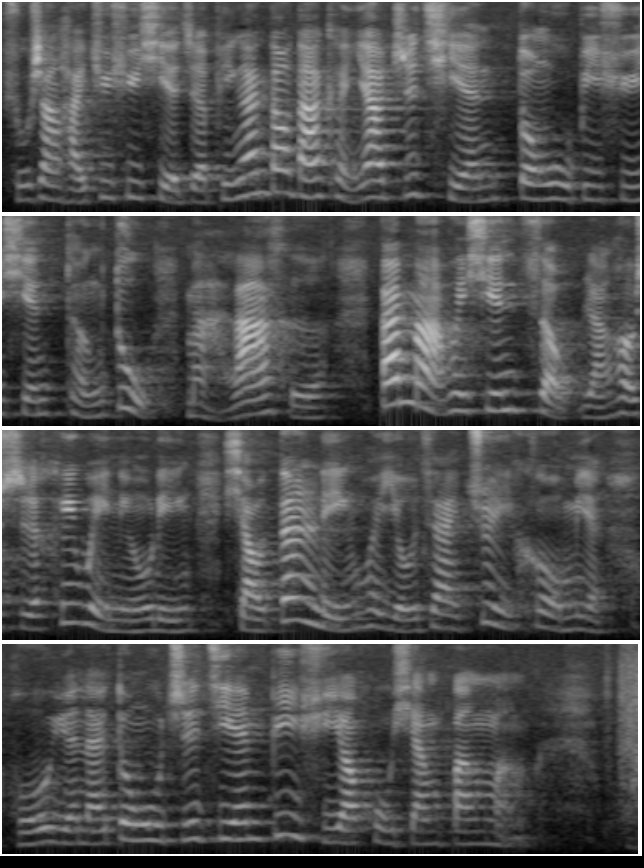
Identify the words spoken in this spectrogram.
书上还继续写着，平安到达肯亚之前，动物必须先横渡马拉河。斑马会先走，然后是黑尾牛羚，小瞪羚会游在最后面。哦，原来动物之间必须要互相帮忙。哇，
